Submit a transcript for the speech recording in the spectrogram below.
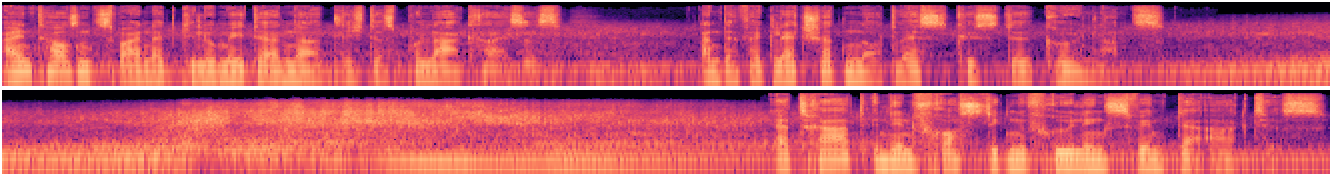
1200 Kilometer nördlich des Polarkreises, an der vergletscherten Nordwestküste Grönlands. Er trat in den frostigen Frühlingswind der Arktis.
